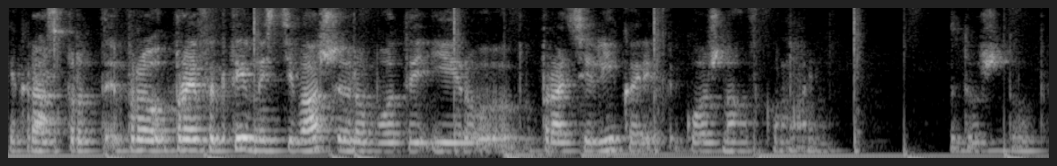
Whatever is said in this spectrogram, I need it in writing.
якраз про, те- про, про ефективності вашої роботи і праці лікарів і кожного в команді. Це дуже добре.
